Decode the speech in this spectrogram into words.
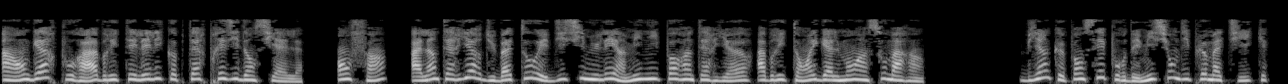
Un hangar pourra abriter l'hélicoptère présidentiel. Enfin, à l'intérieur du bateau est dissimulé un mini-port intérieur abritant également un sous-marin. Bien que pensé pour des missions diplomatiques,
